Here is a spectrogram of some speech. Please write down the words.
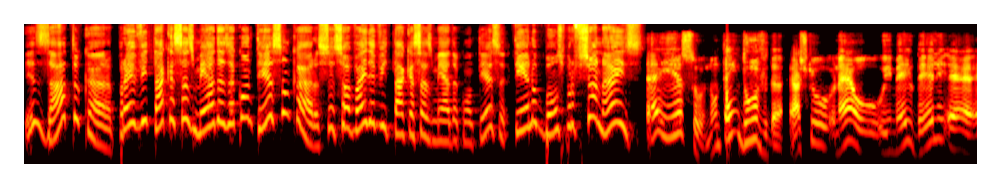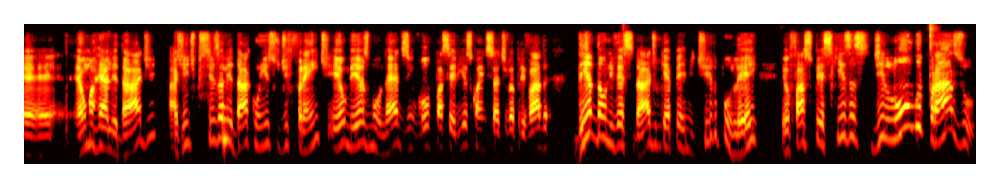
Exato, cara. Para evitar que essas merdas aconteçam, cara. Você só vai evitar que essas merdas aconteçam tendo bons profissionais. É isso, não tem dúvida. Eu acho que o, né, o, o e-mail dele é, é, é uma realidade. A gente precisa lidar com isso de frente. Eu mesmo né, desenvolvo parcerias com a iniciativa privada dentro da universidade, o que é permitido por lei. Eu faço pesquisas de longo prazo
